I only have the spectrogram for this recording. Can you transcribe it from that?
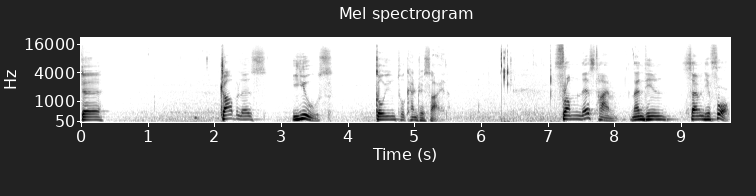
the jobless youth going to countryside. From this time, 1974,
